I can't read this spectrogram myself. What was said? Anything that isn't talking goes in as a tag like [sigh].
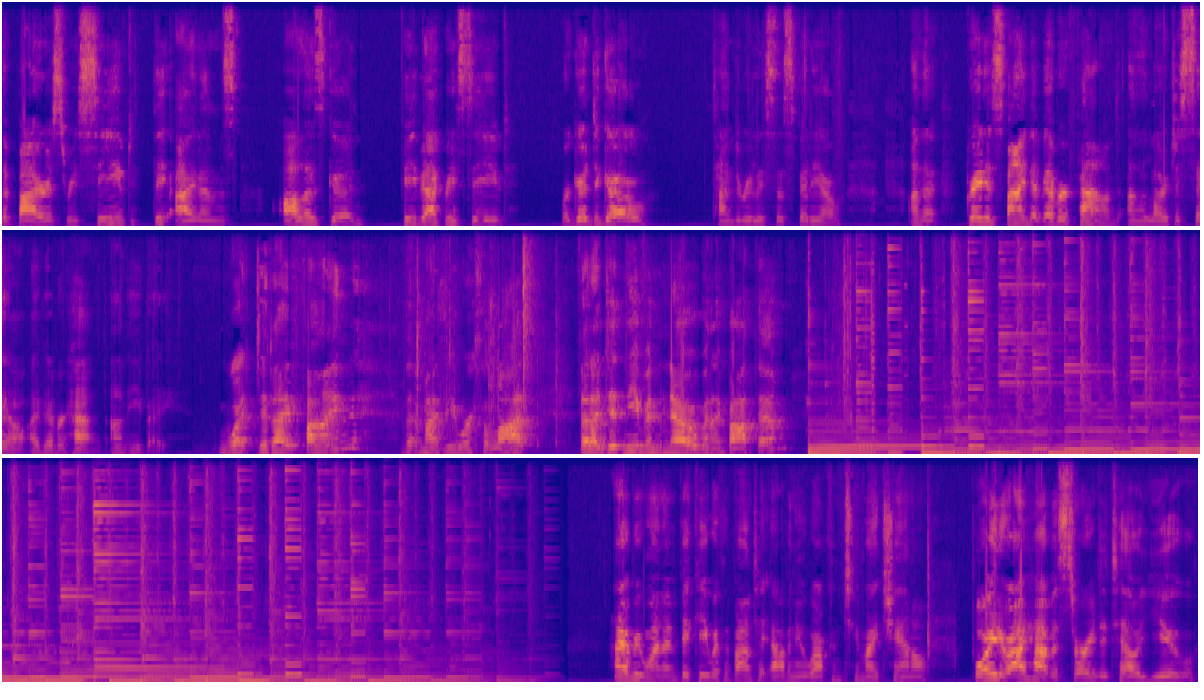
The buyers received the items. All is good. Feedback received. We're good to go. Time to release this video on the greatest find I've ever found on the largest sale I've ever had on eBay. What did I find that might be worth a lot that I didn't even know when I bought them? Hi everyone, I'm Vickie with Avante Avenue. Welcome to my channel. Boy, do I have a story to tell you.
